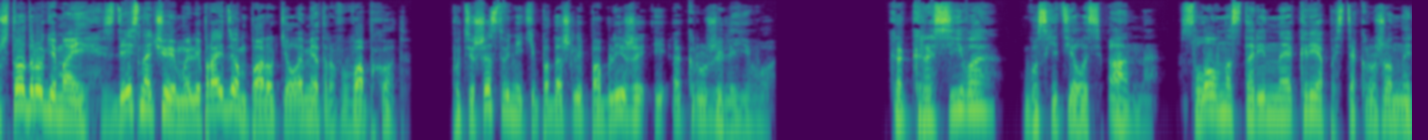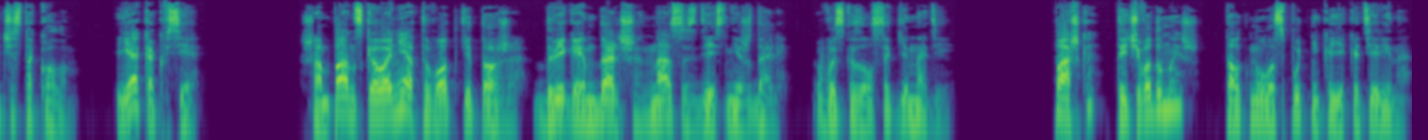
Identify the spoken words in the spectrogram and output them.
что, други мои, здесь ночуем или пройдем пару километров в обход?» Путешественники подошли поближе и окружили его. «Как красиво!» — восхитилась Анна. Словно старинная крепость, окруженная чистоколом. Я как все. «Шампанского нет, водки тоже. Двигаем дальше, нас здесь не ждали», — высказался Геннадий. «Пашка, ты чего думаешь?» — толкнула спутника Екатерина.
